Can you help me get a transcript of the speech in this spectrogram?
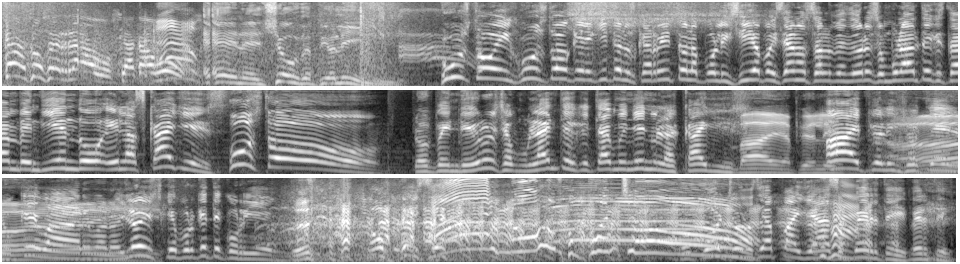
Caso cerrado, se acabó. En el show de Piolín. Justo o injusto que le quiten los carritos a la policía paisanos a los vendedores ambulantes que están vendiendo en las calles. ¡Justo! Los vendedores ambulantes que están vendiendo en las calles. Vaya, Piolín. Ay, Piolín Sotelo, qué bárbaro. Y luego es que, ¿por qué te corrieron? no, pues, ¡Ay, no, don Poncho! Don Poncho, no sea payaso, espérate, espérate.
